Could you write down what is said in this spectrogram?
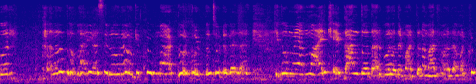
ওর খালাতো ভাই আছিল ওরা ওকে খুব মারধর করতো ছোটবেলায়। কিন্তু মায়ের খেয়ে কানতো তারপর ওদের মারতো না। মাঝে মাঝে আমার খুব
